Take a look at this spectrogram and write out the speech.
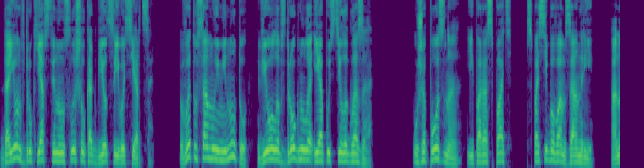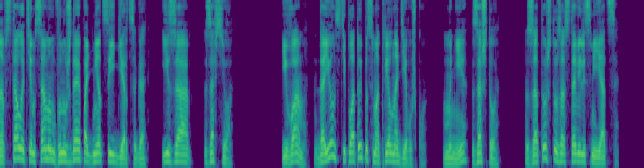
Дайон вдруг явственно услышал, как бьется его сердце. В эту самую минуту Виола вздрогнула и опустила глаза. «Уже поздно, и пора спать. Спасибо вам за Анри». Она встала, тем самым вынуждая подняться и герцога. И за... за все. «И вам», — Дайон с теплотой посмотрел на девушку. «Мне? За что?» «За то, что заставили смеяться.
